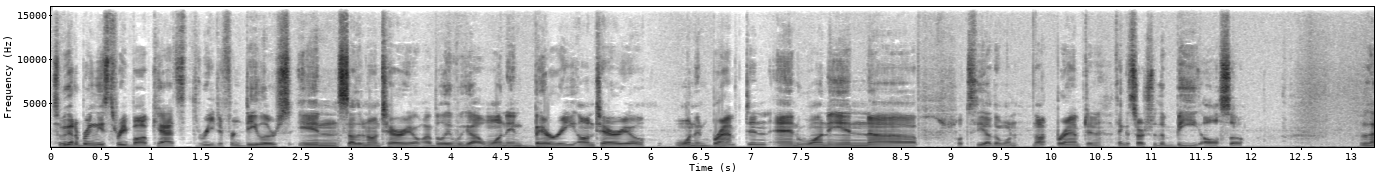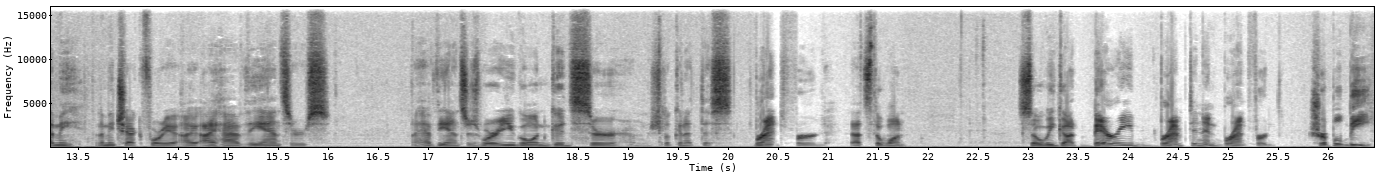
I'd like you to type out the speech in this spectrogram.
So we got to bring these three Bobcats, three different dealers in Southern Ontario. I believe we got one in Barrie, Ontario, one in Brampton, and one in, uh, what's the other one? Not Brampton, I think it starts with a B also. Let me, let me check for you. I, I have the answers. I have the answers. Where are you going, good sir? I'm just looking at this. Brantford, that's the one. So we got Barrie, Brampton, and Brantford. Triple B.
